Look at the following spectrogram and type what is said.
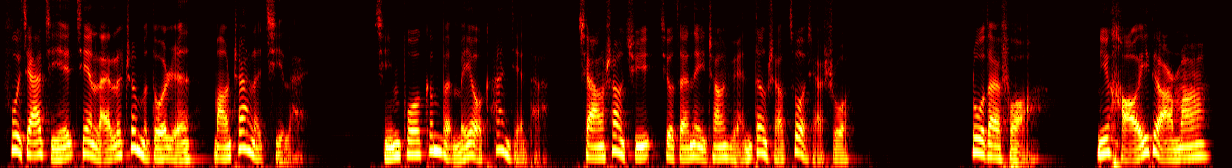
傅家杰见来了这么多人，忙站了起来。秦波根本没有看见他，抢上去就在那张圆凳上坐下，说：“陆大夫，你好一点吗？”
